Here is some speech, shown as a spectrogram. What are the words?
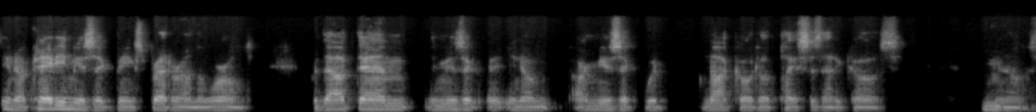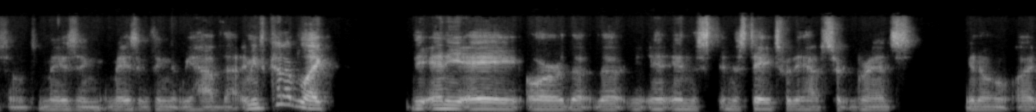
you know, Canadian music being spread around the world without them the music you know our music would not go to the places that it goes mm. you hmm. know so it's amazing amazing thing that we have that i mean it's kind of like the nea or the the in, the in the states where they have certain grants you know uh,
